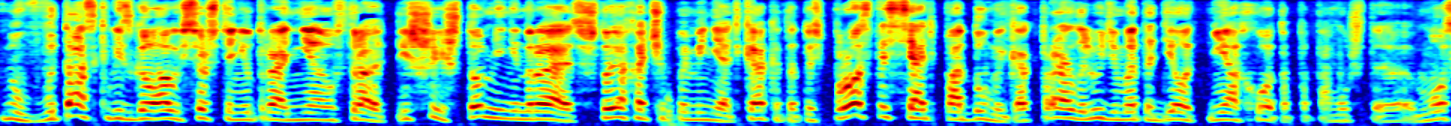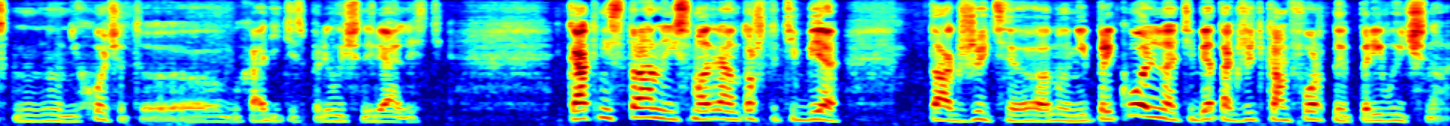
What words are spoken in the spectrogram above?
ну, вытаскивай из головы все, что тебя не, утра, не устраивает. Пиши, что мне не нравится, что я хочу поменять, как это. То есть просто сядь, подумай. Как правило, людям это делать неохота, потому что мозг ну, не хочет э, выходить из привычной реальности. Как ни странно, несмотря на то, что тебе так жить э, ну, не прикольно, тебе так жить комфортно и привычно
